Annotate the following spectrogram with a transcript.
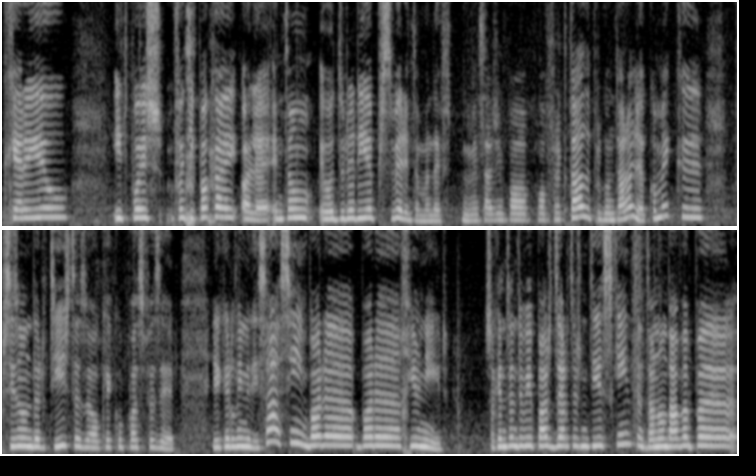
que era eu. E depois foi tipo, ok, olha, então eu adoraria perceber. Então mandei mensagem para, o- para o Fractal a perguntar: olha, como é que precisam de artistas ou o que é que eu posso fazer? E a Carolina disse: ah, sim, bora, bora reunir. Só que entretanto eu ia para as desertas no dia seguinte, então não dava para,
